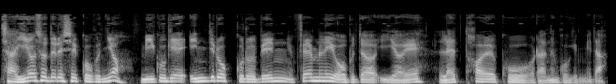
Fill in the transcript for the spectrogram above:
자, 이어서 들으실 곡은요. 미국의 인디록 그룹인 Family of the Year의 Let Her Go라는 곡입니다.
